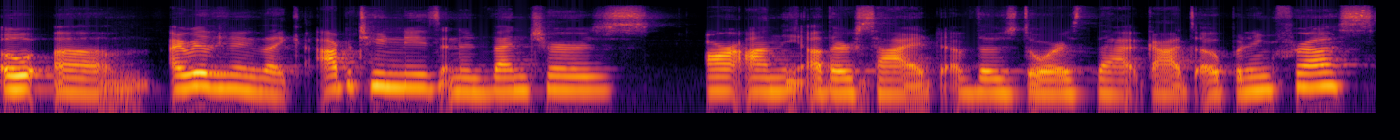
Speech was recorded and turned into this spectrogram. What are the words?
Oh, um, I really think like opportunities and adventures are on the other side of those doors that God's opening for us.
